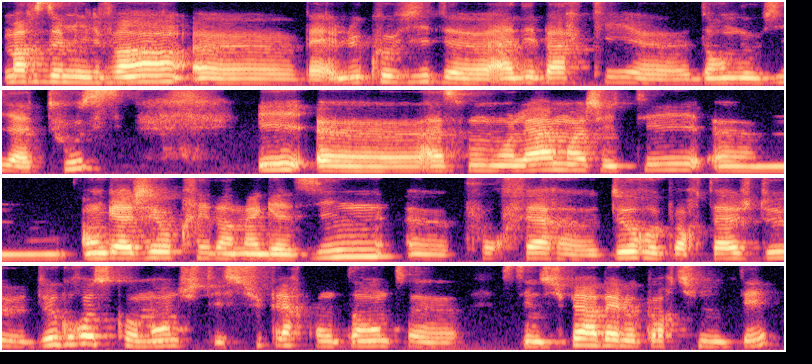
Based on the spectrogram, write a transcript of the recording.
mars 2020, euh, ben, le Covid euh, a débarqué euh, dans nos vies à tous. Et à ce moment-là, moi, j'étais engagée auprès d'un magazine pour faire deux reportages, deux, deux grosses commandes. J'étais super contente. C'était une super belle opportunité.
